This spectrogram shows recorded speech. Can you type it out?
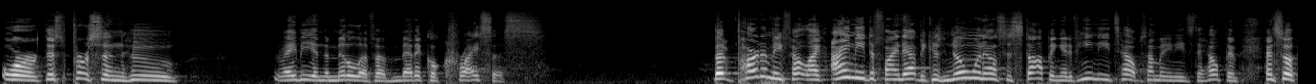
Or this person who may be in the middle of a medical crisis. But part of me felt like I need to find out because no one else is stopping it. If he needs help, somebody needs to help him. And so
